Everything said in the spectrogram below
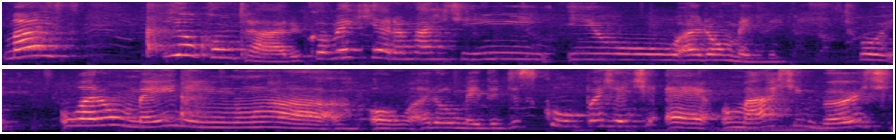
Mas, e ao contrário, como é que era Martin e o Iron Maiden? Tipo, o Iron Maiden, uma. Ou oh, Iron Maiden, desculpa, gente, é o Martin Burt,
